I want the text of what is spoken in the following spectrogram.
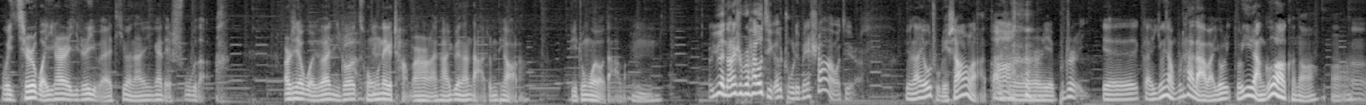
我其实我一开始一直以为踢越南应该得输的，而且我觉得你说啊从那个场面上来看，越南打的真漂亮，比中国有打了。嗯，越南是不是还有几个主力没上啊？我记着。越南有主力伤了，啊但是 也不至也感觉影响不是太大吧，有有一两个可能，嗯，嗯，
